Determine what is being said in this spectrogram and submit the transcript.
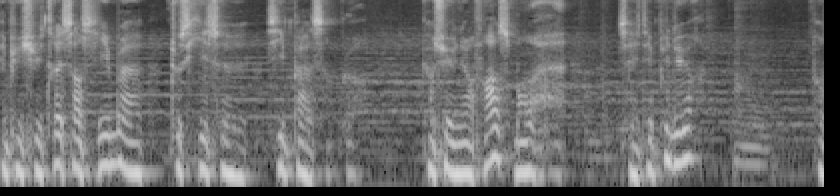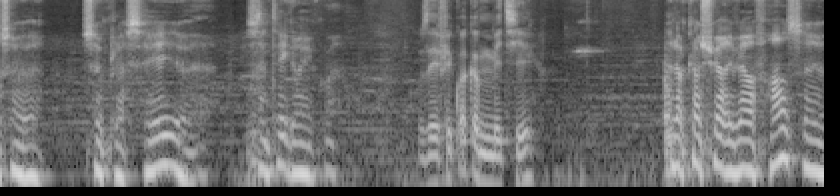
Et puis je suis très sensible à tout ce qui se- s'y passe encore. Quand je suis venu en France, bon, ben, ça a été plus dur. Pour se, se placer, euh, s'intégrer, quoi. Vous avez fait quoi comme métier? Alors quand je suis arrivé en France, euh,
